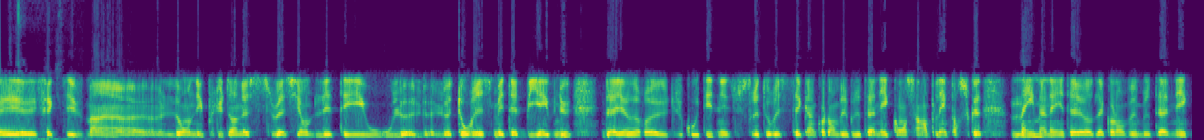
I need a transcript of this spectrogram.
effectivement. Euh, là, on n'est plus dans la situation de l'été où le, tourisme était le bienvenu. D'ailleurs, euh, du côté de l'industrie touristique en Colombie-Britannique, on s'en plaint parce que même à l'intérieur de la Colombie-Britannique,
